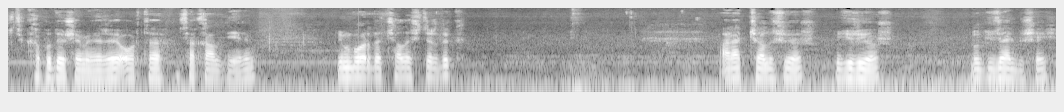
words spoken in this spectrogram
İşte kapı döşemeleri, orta sakal diyelim. Dün bu arada çalıştırdık. Araç çalışıyor, yürüyor. Bu güzel bir şey.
